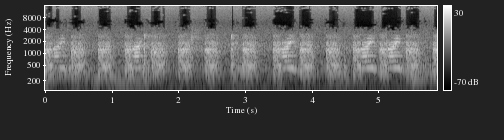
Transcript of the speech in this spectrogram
Thank you.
